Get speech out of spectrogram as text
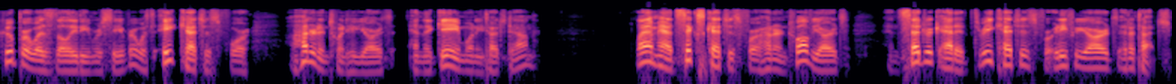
Cooper was the leading receiver with eight catches for 120 yards and the game winning touchdown. Lamb had six catches for 112 yards, and Cedric added three catches for 84 yards and a touch.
